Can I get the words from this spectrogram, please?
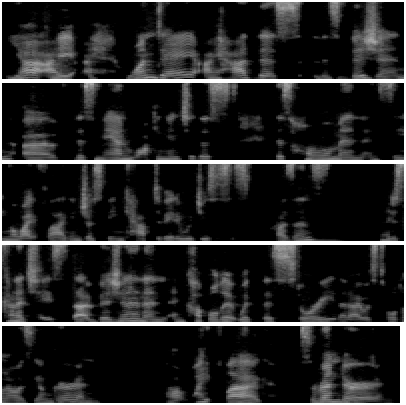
yeah, I, I, one day I had this, this vision of this man walking into this, this home and, and seeing a white flag and just being captivated with Jesus's presence. Mm. And I just kind of chased that vision and, and coupled it with this story that I was told when I was younger and thought, white flag, surrender and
